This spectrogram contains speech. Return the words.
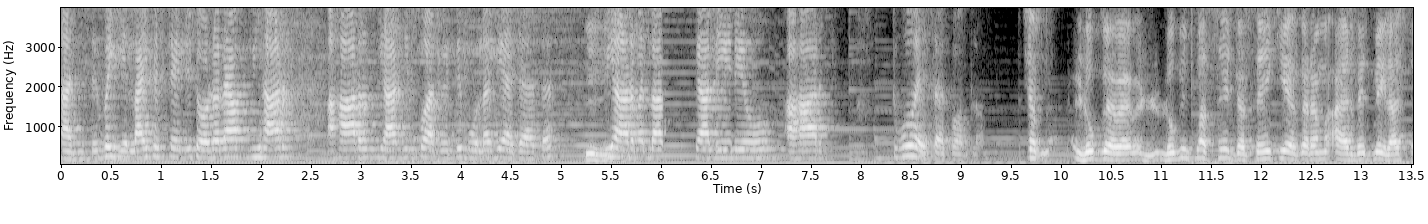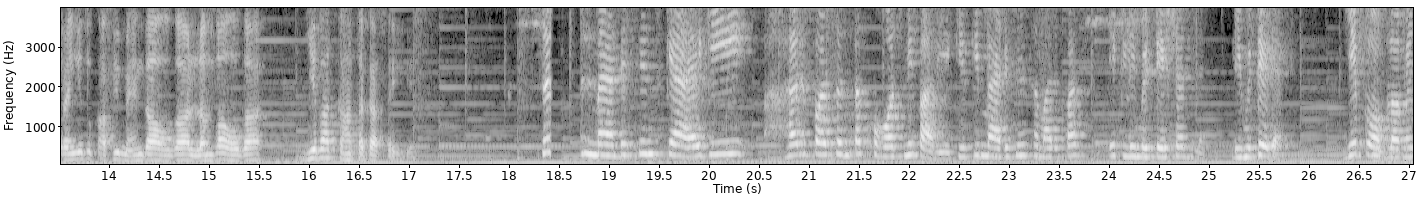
हाँ जी सर वही लाइफ स्टाइल डिसऑर्डर है। आप विहार आहार विहार जिसको आयुर्वेद बोला गया जाता है विहार मतलब क्या ले रहे हो आहार तो वो है सर प्रॉब्लम अच्छा लोग लोग इस बात से डरते हैं कि अगर हम आयुर्वेद में इलाज कराएँगे तो काफ़ी महँगा होगा लंबा होगा। ये बात कहाँ तक का सही है? सर मेडिसिन क्या है कि हर पर्सन तक पहुँच नहीं पा रही है क्योंकि मेडिसिन हमारे पास एक लिमिटेशन है लिमिटेड है। ये प्रॉब्लम है।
